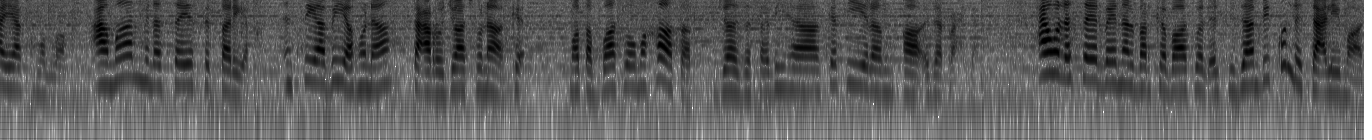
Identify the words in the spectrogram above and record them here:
حياكم الله. عامان من السير في الطريق. انسيابية هنا تعرجات هناك. مطبات ومخاطر جازف بها كثيرا قائد الرحلة. حاول السير بين المركبات والالتزام بكل التعليمات.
